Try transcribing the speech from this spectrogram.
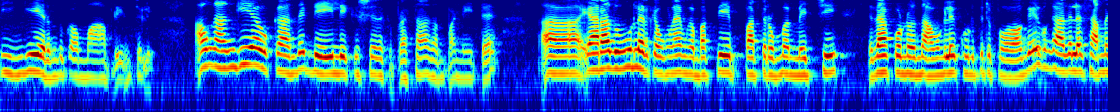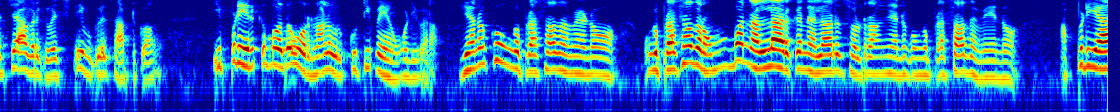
நீ இங்கேயே இருந்துக்கோமா அப்படின்னு சொல்லி. அவங்க அங்கேயே உட்காந்து டெய்லி கிருஷ்ணனுக்கு பிரசாதம் பண்ணிவிட்டு யாராவது ஊரில் இருக்கவங்களாம் இவங்க பக்தியை பார்த்து ரொம்ப மெச்சி எதாவது கொண்டு வந்து அவங்களே கொடுத்துட்டு போவாங்க. இவங்க அதில் சமைச்சு அவருக்கு வச்சுட்டு இவங்களே சாப்பிட்டுக்குவாங்க. இப்படி இருக்கும்போது ஒரு நாள் ஒரு குட்டி பையன் ஓடி வரான். எனக்கும் உங்கள் பிரசாதம் வேணும். உங்கள் பிரசாதம் ரொம்ப நல்லா இருக்குன்னு எல்லோரும் சொல்கிறாங்க எனக்கு உங்கள் பிரசாதம் வேணும். அப்படியா?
